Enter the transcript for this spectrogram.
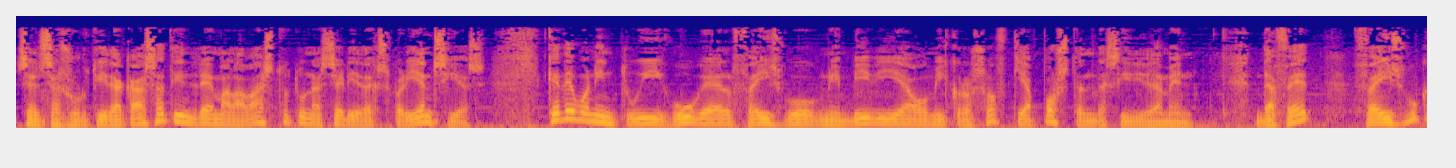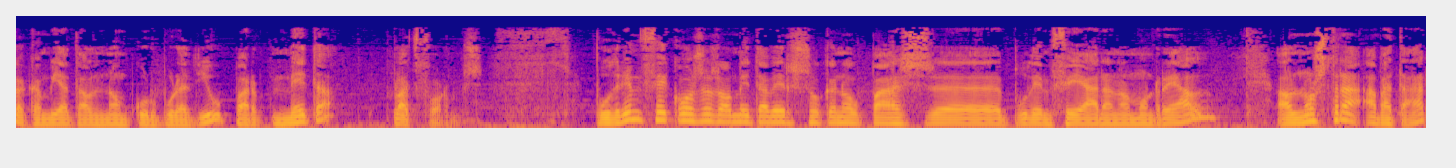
Sense sortir de casa tindrem a l'abast tota una sèrie d'experiències. Què deuen intuir Google, Facebook, Nvidia o Microsoft que aposten decididament? De fet, Facebook ha canviat el nom corporatiu per Meta Platforms. Podrem fer coses al metaverso que no pas eh, podem fer ara en el món real? El nostre avatar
